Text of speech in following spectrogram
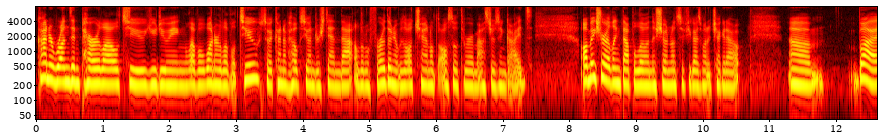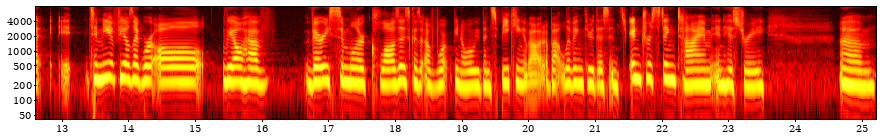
kind of runs in parallel to you doing level one or level two. So, it kind of helps you understand that a little further. And it was all channeled also through our masters and guides. I'll make sure I link that below in the show notes if you guys want to check it out. Um, but it, to me, it feels like we're all we all have very similar clauses because of what you know what we've been speaking about about living through this interesting time in history. Um,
